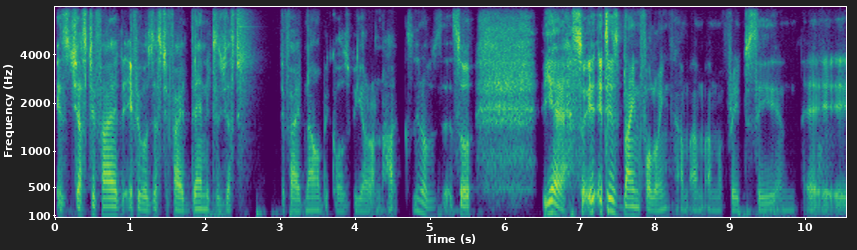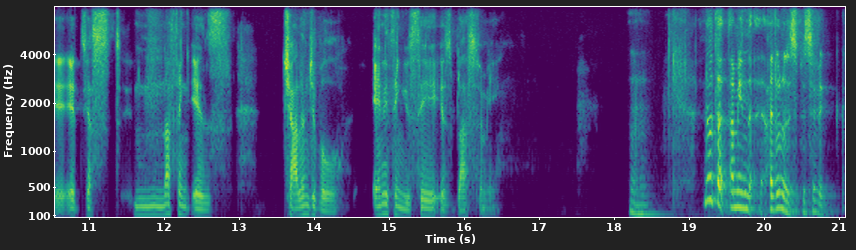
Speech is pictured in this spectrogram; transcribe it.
is justified. If it was justified then, it is justified now because we are on hugs. You know, so yeah, so it, it is blind following. I'm, I'm, I'm afraid to say, and it, it, just nothing is challengeable. Anything you say is blasphemy. mm-hmm. No, that I mean, I don't know the specific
